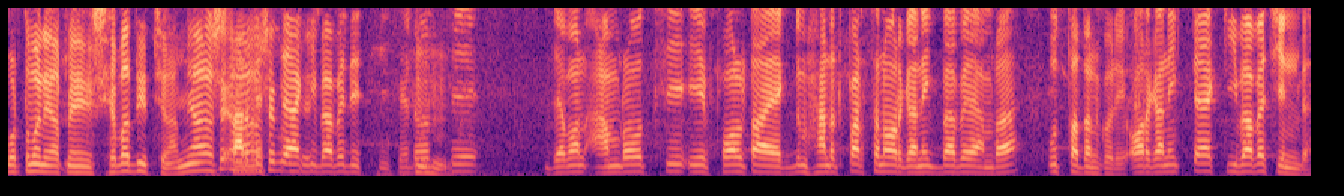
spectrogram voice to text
বর্তমানে আপনি সেবা দিচ্ছেন। আমি সার্ভিসটা কীভাবে দিচ্ছি? সেটা। হচ্ছে যেমন আমরা হচ্ছে এই ফলটা একদম হান্ড্রেড পার্সেন্ট অর্গানিকভাবে আমরা উৎপাদন করি। অর্গানিকটা কীভাবে চিনবেন?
